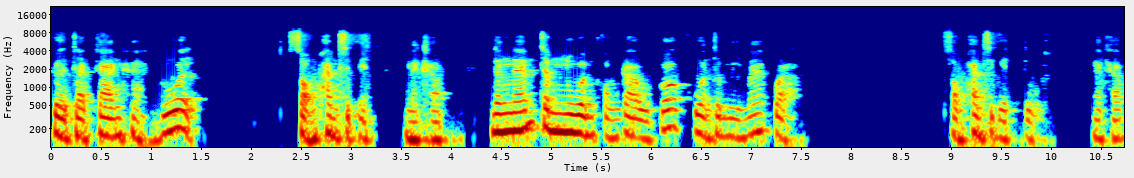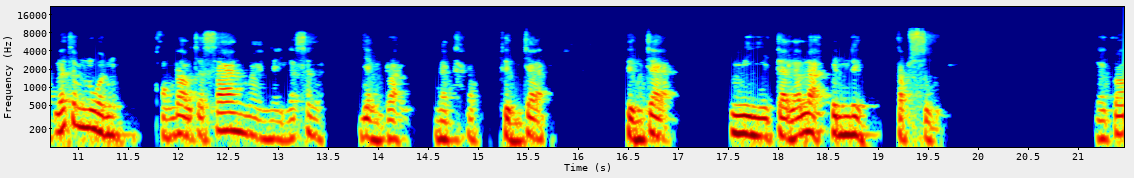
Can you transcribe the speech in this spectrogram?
เกิดจากการหารด้วย 2011 นะครับ ดังนั้นจำนวนของเราก็ควรจะมีมากกว่า 2011 ตัวนะครับ และจำนวนของเราจะสร้างมาในลักษณะอย่างไร นะครับ ถึงจะถึงจะมีแต่ละหลักเป็นหนึ่งกับศูนย์แล้วก็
